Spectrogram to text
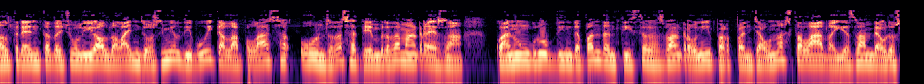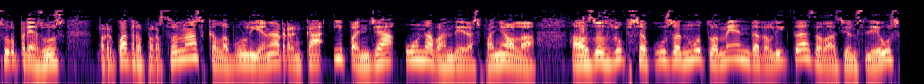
el 30 de juliol de l'any 2018 a la plaça 11 de setembre de Manresa, quan un grup d'independentistes es van reunir per penjar una estelada i es van veure sorpresos per quatre persones que la volien arrencar i penjar una bandera espanyola. Els dos grups s'acusen mútuament de delictes de lesions lleus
